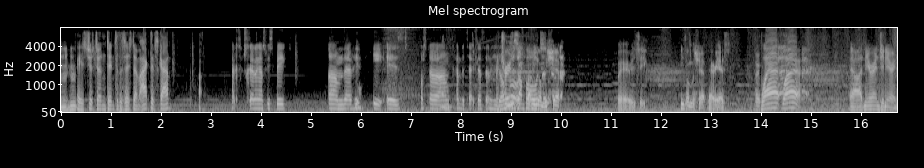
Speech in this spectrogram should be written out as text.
Mm-hmm. He's just jumped into the system. Active scan. Active scanning as we speak. Um, there he, he is. Hostile arm can detect us and he's Intruders on on board. Oh, he's on the ship. Where is he? He's on the ship. There he is. Where? Where? Uh, near engineering.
